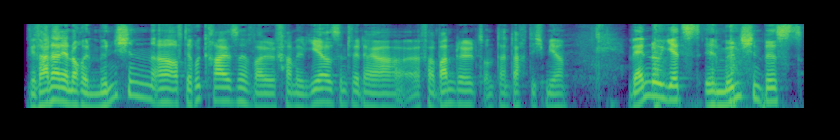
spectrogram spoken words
wir waren dann ja noch in München äh, auf der Rückreise, weil familiär sind wir da äh, verbandelt. Und dann dachte ich mir, wenn du jetzt in München bist,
